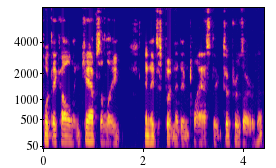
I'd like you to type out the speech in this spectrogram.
what they call encapsulate, and they're just putting it in plastic to preserve it.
